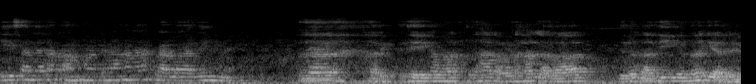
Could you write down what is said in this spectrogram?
ඒ සඳහා කමඨහනක් ලබා දෙන්න. හරි. ඒකම ලහා කමටහන් ලබා දෙන නදී කියනවා කියන්නේ.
